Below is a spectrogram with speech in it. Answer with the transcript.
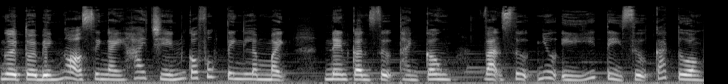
Người tuổi Bính Ngọ sinh ngày 29 có phúc tinh lâm mệnh nên cần sự thành công, vạn sự như ý, tỷ sự cát tường,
